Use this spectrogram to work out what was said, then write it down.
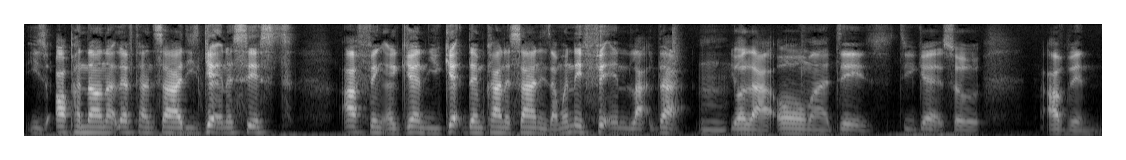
He's up and down that left hand side. He's getting assists. I think again, you get them kind of signings, and when they fit in like that, mm. you're like, oh my days. Do you get it? So, I've been.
